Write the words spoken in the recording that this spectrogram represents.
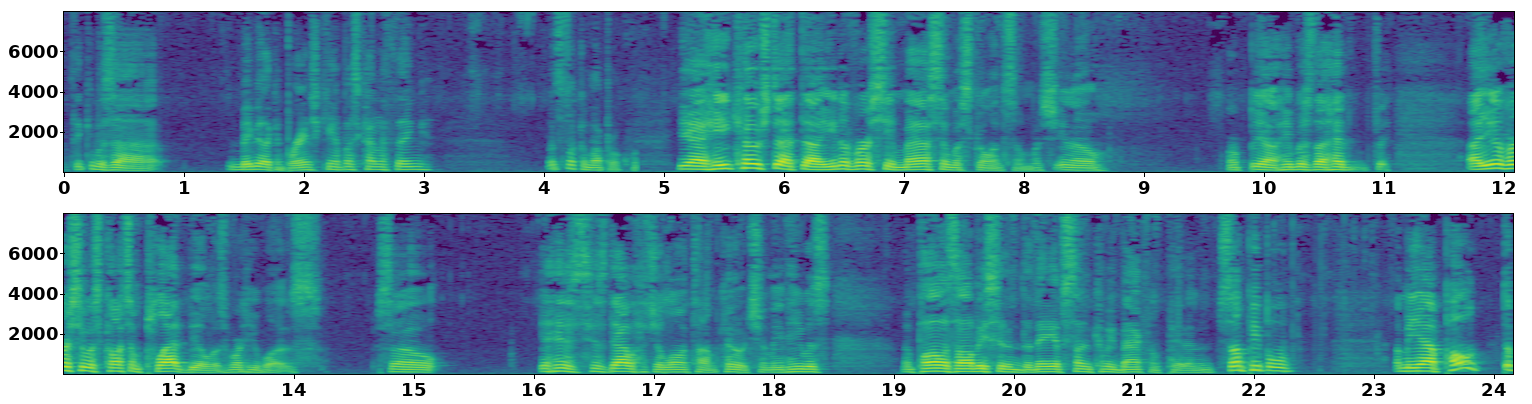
I think it was uh maybe like a branch campus kind of thing. Let's look him up real quick. Yeah, he coached at uh, University of Mass in Wisconsin, which you know, or yeah, he was the head. Uh, University of Wisconsin Platteville was where he was. So his his dad was such a long time coach. I mean, he was, and Paul was obviously the native son coming back from Pitt. And some people, I mean, yeah, Paul, the,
